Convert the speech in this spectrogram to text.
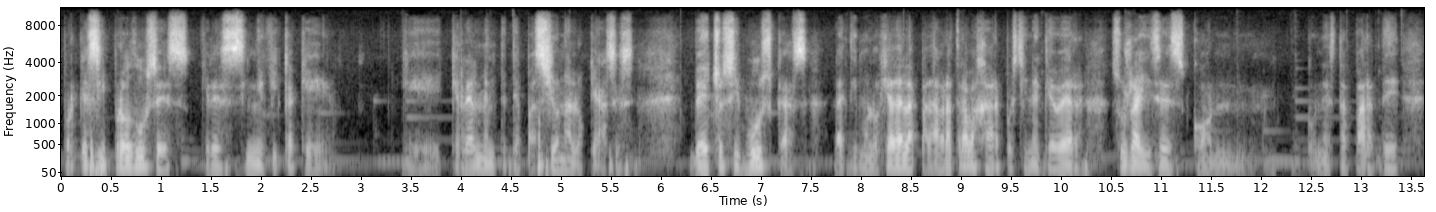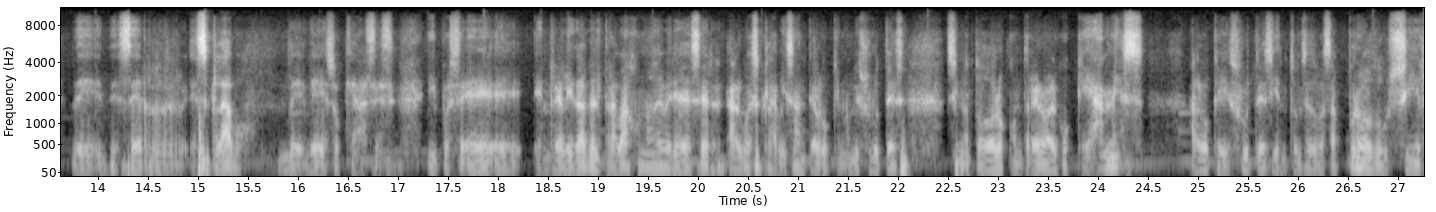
Porque si produces, significa que, que, realmente te apasiona lo que haces. De hecho, si buscas la etimología de la palabra trabajar, pues tiene que ver sus raíces con, con esta parte de, ser esclavo de, eso que haces. Y pues eh, eh, en realidad el trabajo no debería de ser algo esclavizante, algo que no disfrutes, sino todo lo contrario, algo que ames, algo que disfrutes y entonces vas a producir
